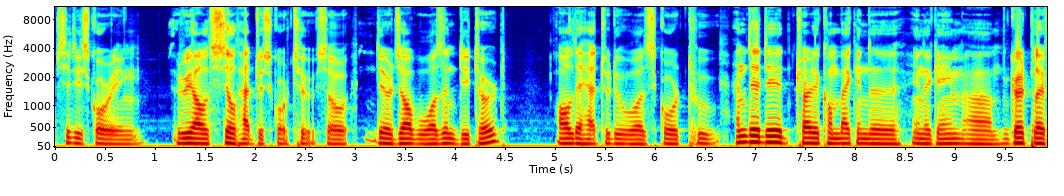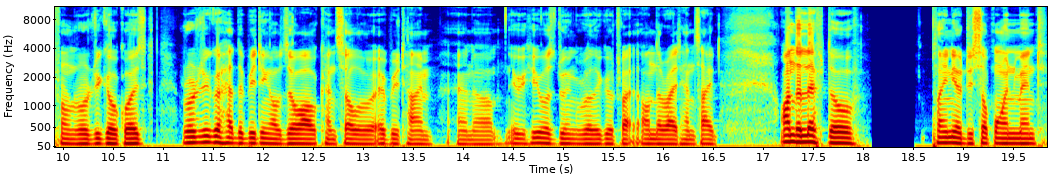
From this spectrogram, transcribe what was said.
City scoring, Real still had to score two. So their job wasn't deterred. All they had to do was score two, and they did try to come back in the in the game. Um, great play from Rodrygo Goes. Rodrygo had the beating of Joao Cancelo every time, and um, he, he was doing really good right on the right hand side. On the left, though, plenty of disappointment.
